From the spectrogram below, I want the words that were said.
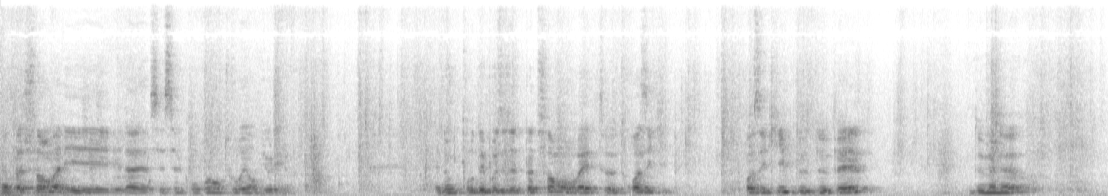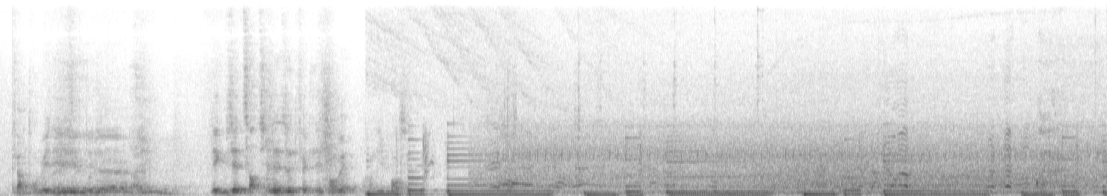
La plateforme, elle est, là, c'est celle qu'on voit entourée en violet. là. Et donc pour déposer cette plateforme, on va être euh, trois équipes. Trois équipes de deux pelles, deux manœuvres. Faire tomber des bouts de... Dès que vous êtes sorti de la zone, faites-les tomber. On y pense.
